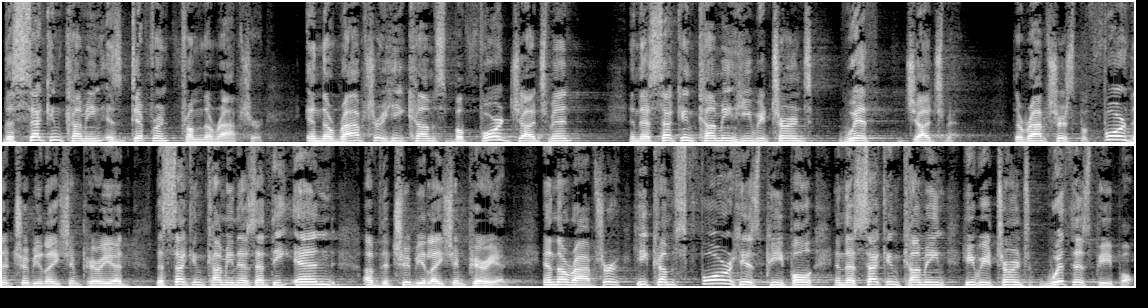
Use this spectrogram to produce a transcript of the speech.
The second coming is different from the rapture. In the rapture, he comes before judgment. In the second coming, he returns with judgment. The rapture is before the tribulation period. The second coming is at the end of the tribulation period. In the rapture, he comes for his people. In the second coming, he returns with his people.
